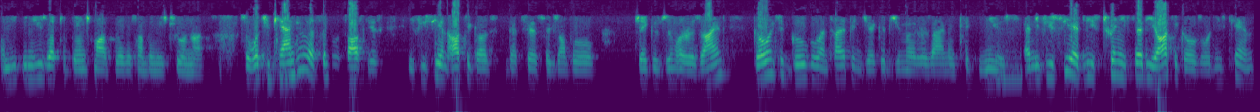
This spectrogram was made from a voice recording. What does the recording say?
And you can use that to benchmark whether something is true or not. So what you can do, a simple task is, if you see an article that says, for example, Jacob Zuma resigned, go into Google and type in Jacob Zuma resigned and click news. And if you see at least 20, 30 articles or at least 10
